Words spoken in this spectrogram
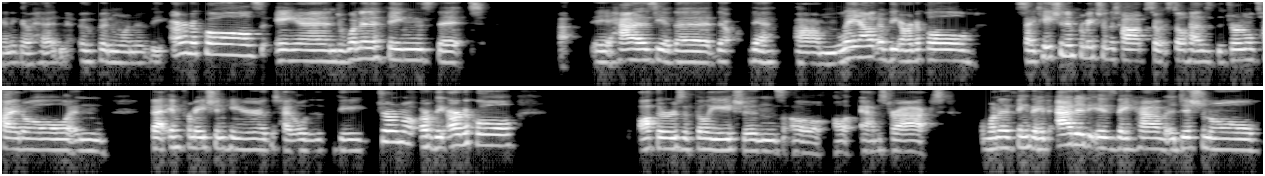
I'm gonna go ahead and open one of the articles and one of the things that uh, it has yeah the the, the um, layout of the article citation information at the top so it still has the journal title and that information here the title of the journal or the article authors affiliations all, all abstract one of the things they've added is they have additional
